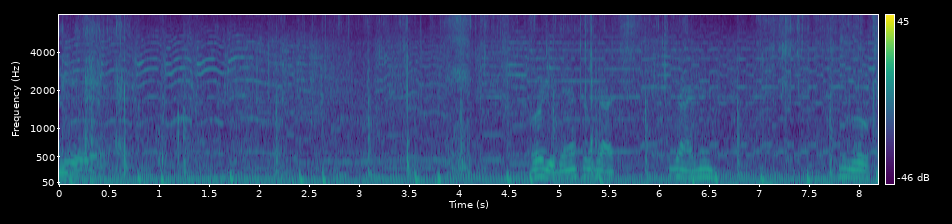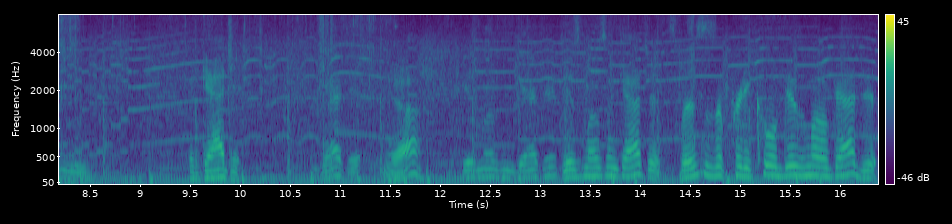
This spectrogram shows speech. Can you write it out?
Yeah. Look at Dan, we got we got a new, new little thing, A gadget. gadget, Yeah. gizmos and gadgets. Gizmos and gadgets. This is a pretty cool gizmo gadget.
